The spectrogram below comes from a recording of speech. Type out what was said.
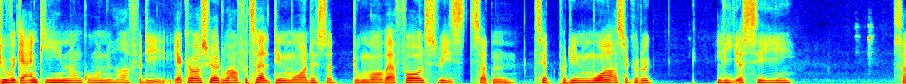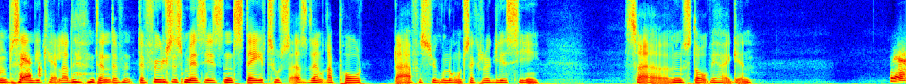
du vil gerne give hende nogle gode nyheder, fordi jeg kan også høre, at du har fortalt din mor det, så du må være forholdsvis sådan tæt på din mor, og så kan du ikke lide at sige, som Sandy ja. kalder det, den, det, det følelsesmæssige sådan status, altså den rapport, der er fra psykologen, så kan du ikke lige at sige, så nu står vi her igen. Ja,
